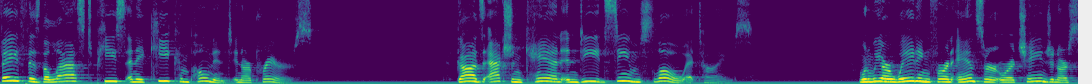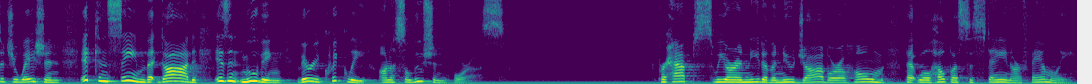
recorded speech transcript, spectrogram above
Faith is the last piece and a key component in our prayers. God's action can indeed seem slow at times. When we are waiting for an answer or a change in our situation, it can seem that God isn't moving very quickly on a solution for us. Perhaps we are in need of a new job or a home that will help us sustain our family.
